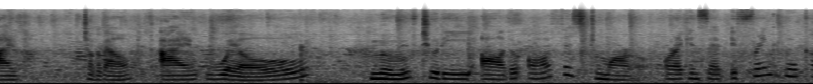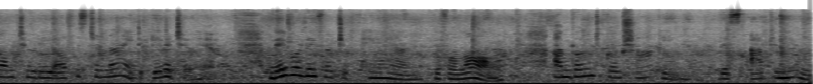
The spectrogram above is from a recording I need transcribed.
I talk about I will move to the other office tomorrow. Or I can say, if Frank will come to the office tonight, give it to him. They will leave for Japan before long. I'm going to go shopping this afternoon,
